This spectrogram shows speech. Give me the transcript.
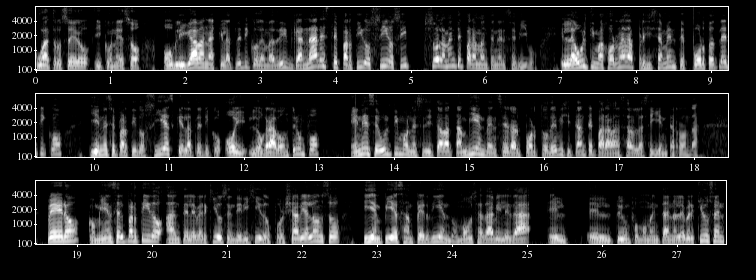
4-0 y con eso obligaban a que el Atlético de Madrid ganara este partido sí o sí solamente para mantenerse vivo. En la última jornada precisamente Porto Atlético y en ese partido si es que el Atlético hoy lograba un triunfo, en ese último necesitaba también vencer al Porto de visitante para avanzar a la siguiente ronda. Pero comienza el partido ante Leverkusen dirigido por Xavi Alonso y empiezan perdiendo. Moussa Davi le da el, el triunfo momentáneo Leverkusen,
